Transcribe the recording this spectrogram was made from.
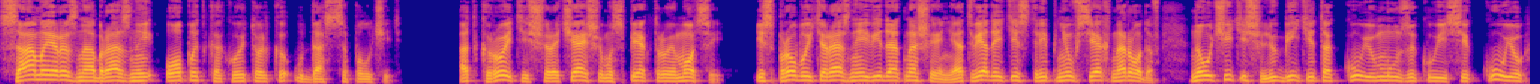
самый разнообразный опыт, какой только удастся получить. Откройтесь широчайшему спектру эмоций, Испробуйте разные виды отношений, отведайте стряпню всех народов, научитесь любить и такую музыку, и секую,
